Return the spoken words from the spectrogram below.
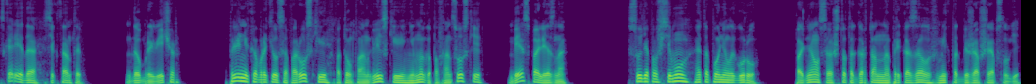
Скорее, да, сектанты. Добрый вечер. Пленник обратился по-русски, потом по-английски, немного по-французски. Бесполезно. Судя по всему, это понял и гуру. Поднялся, что-то гортанно приказал в миг подбежавшей обслуги.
